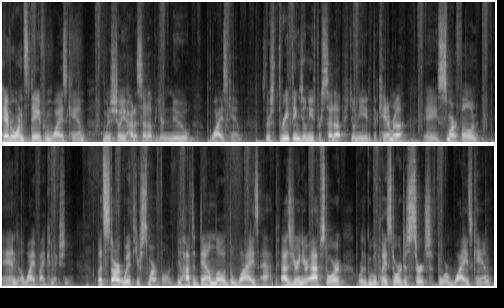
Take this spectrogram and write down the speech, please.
Hey everyone, it's Dave from Wyzecam. I'm going to show you how to set up your new Wyzecam. So there's three things you'll need for setup. You'll need the camera, a smartphone, and a Wi-Fi connection. Let's start with your smartphone. You'll have to download the Wyze app. As you're in your App Store or the Google Play Store, just search for Wyzecam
